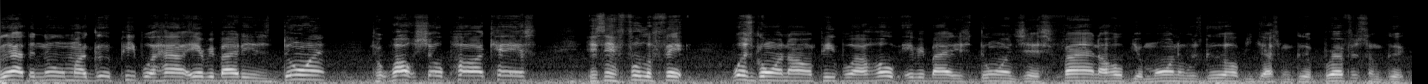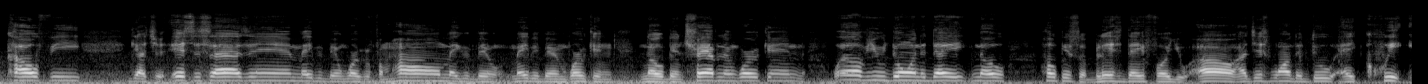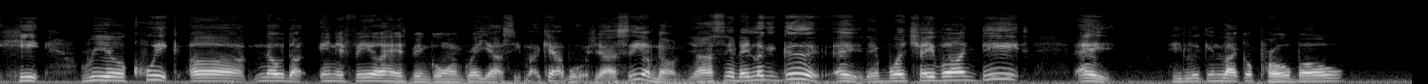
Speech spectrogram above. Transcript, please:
Good afternoon, my good people. How everybody is doing? The Walk Show podcast is in full effect. What's going on, people? I hope everybody's doing just fine. I hope your morning was good. Hope you got some good breakfast, some good coffee, got your exercise in. Maybe been working from home. Maybe been maybe been working. You know, been traveling, working. Whatever you doing today, you know. Hope it's a blessed day for you all. I just wanted to do a quick hit real quick, uh, no, the NFL has been going great. Y'all see my Cowboys. Y'all see them though. Y'all see them. They looking good. Hey, that boy Trevon Diggs. Hey, he looking like a Pro Bowl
